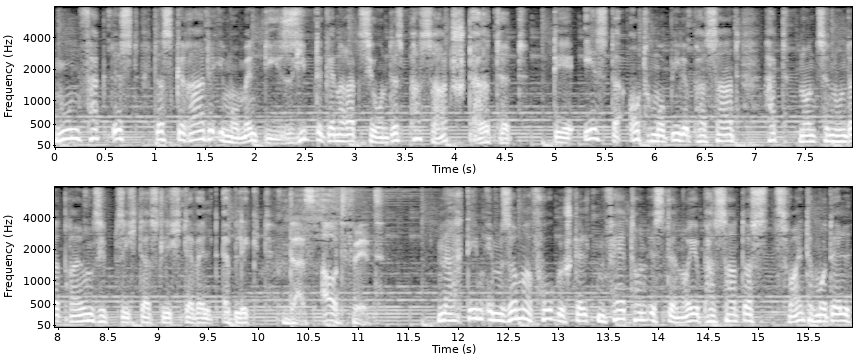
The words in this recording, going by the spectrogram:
Nun, Fakt ist, dass gerade im Moment die siebte Generation des Passat startet. Der erste automobile Passat hat 1973 das Licht der Welt erblickt. Das Outfit. Nach dem im Sommer vorgestellten Phaeton ist der neue Passat das zweite Modell,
